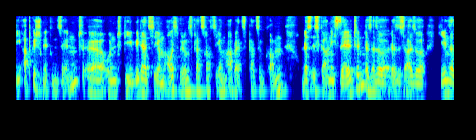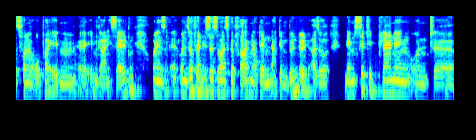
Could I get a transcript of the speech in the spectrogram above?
die abgeschnitten sind äh, und die weder zu ihrem Ausbildungsplatz noch zu ihrem Arbeitsplatz kommen. Und das ist gar nicht selten. Das, also, das ist also jenseits von Europa eben, äh, eben gar nicht selten. Und, in, und insofern ist es, du hast gefragt nach, den, nach dem Bündel, also neben City Planning und äh,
